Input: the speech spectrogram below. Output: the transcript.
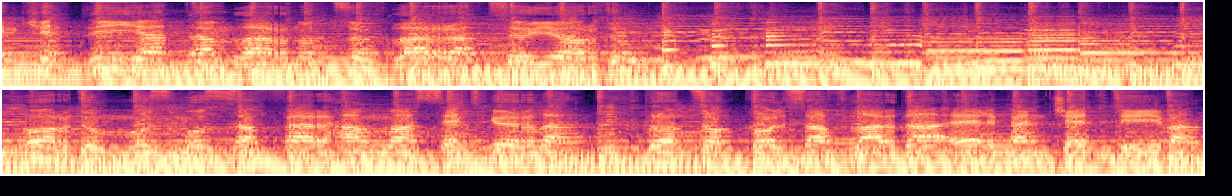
Ceketli adamlar nutuklar atıyordu. Ordumuz muzaffer hamaset gırla Protokol saflarda el pençe divan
